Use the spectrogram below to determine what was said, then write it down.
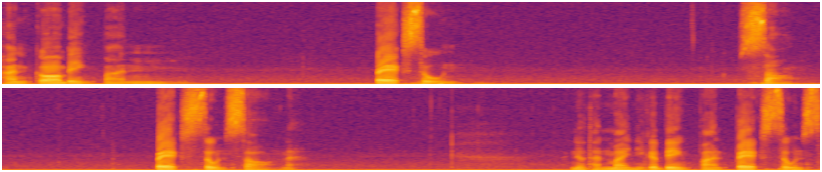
ท่านก็เบ่งปันแปดศูนย์สองแปดศูนย์สองนะแนวทันใหม่นี้ก็แบ่งปานแปกศูนย์ส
